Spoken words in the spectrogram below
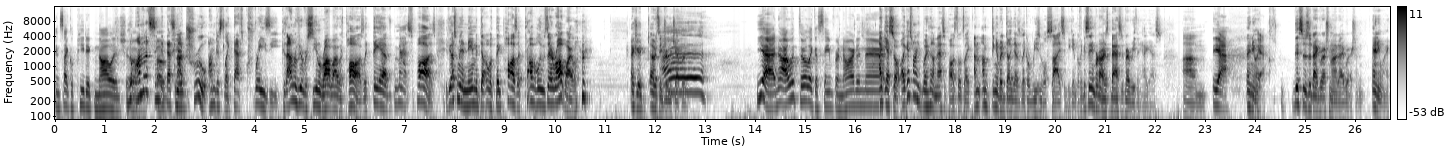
encyclopedic knowledge. No, of, I'm not saying that that's not true. I'm just like that's crazy because I don't know if you've ever seen a Rottweiler's paws. Like they have massive paws. If you asked me to name a dog with big paws, I probably would say a Rottweiler. Actually, I would say German Shepherd. Uh, Yeah, no, I would throw like a Saint Bernard in there. I guess so. I guess when I, when I think of massive paws, though, it's like I'm, I'm thinking of a dog that's like a reasonable size to begin with. Like a Saint Bernard is massive everything, I guess. Um, Yeah. Anyway, Yeah. this is a digression on a digression. Anyway,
